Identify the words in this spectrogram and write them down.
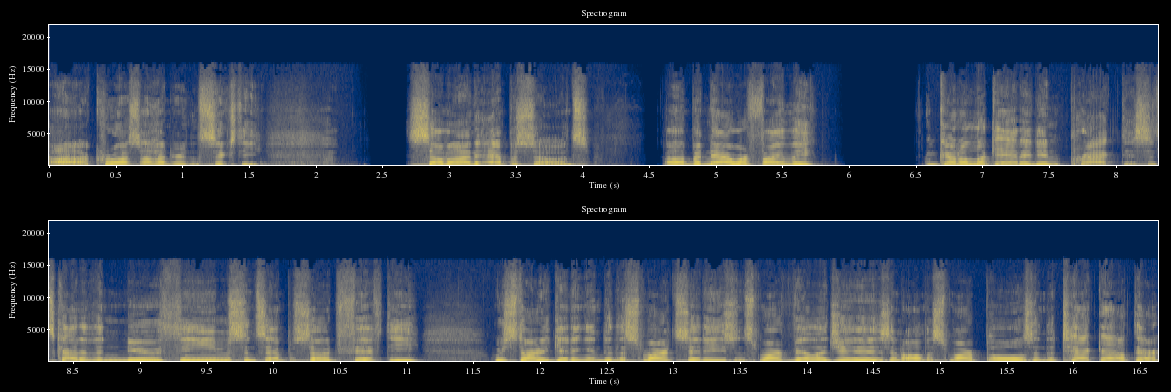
uh, across 160 some odd episodes. Uh, but now we're finally going to look at it in practice. It's kind of the new theme since episode 50. We started getting into the smart cities and smart villages and all the smart poles and the tech out there.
